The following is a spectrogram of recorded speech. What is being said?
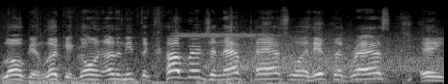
Logan looking, going underneath the coverage, and that pass will hit the grass, and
